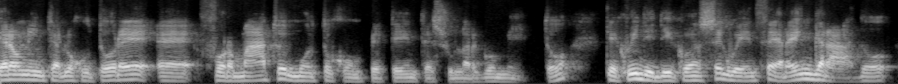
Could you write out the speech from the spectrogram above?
era un interlocutore eh, formato e molto competente sull'argomento, che quindi di conseguenza era in grado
